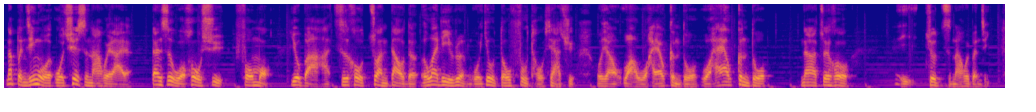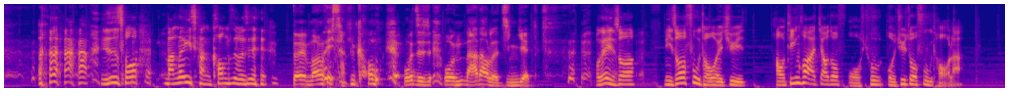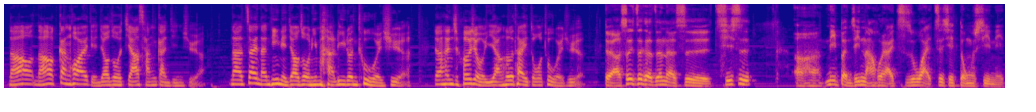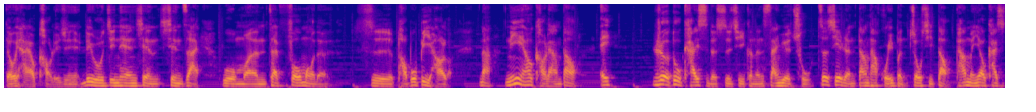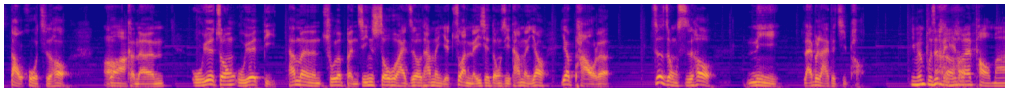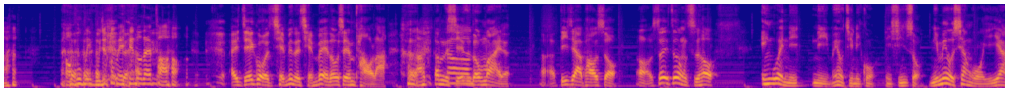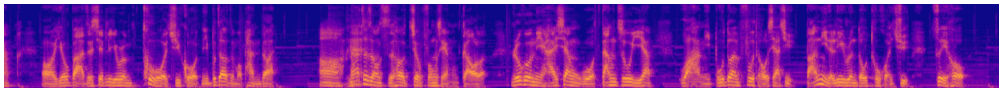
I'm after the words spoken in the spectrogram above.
那本金我我确实拿回来了，但是我后续 formal 又把之后赚到的额外利润我又都复投下去。我想，哇，我还要更多，我还要更多。那最后，就只拿回本金。你是说忙了一场空，是不是？对，忙了一场空。我只是我拿到了经验。我跟你说。”你说复投回去，好听话叫做我复我去做复投啦，然后然后干话一点叫做加仓干进去啊，那再难听一点叫做你把利润吐回去了，像喝喝酒一样，喝太多吐回去了。对啊，所以这个真的是，其实呃，你本金拿回来之外，这些东西你都还要考虑进去。例如今天现现在我们在 formal 的是跑步币好了，那你也要考量到，哎。热度开始的时期，可能三月初，这些人当他回本周期到，他们要开始到货之后，啊，可能五月中、五月底，他们除了本金收回来之后，他们也赚了一些东西，他们要要跑了。这种时候，你来不来得及跑？你们不是每天都在跑吗？跑步不不就每天都在跑？哎，结果前面的前辈都先跑了，他们的鞋子都卖了，啊，低价抛售。哦，所以这种时候，因为你你没有经历过，你新手，你没有像我一样哦，有把这些利润吐回去过，你不知道怎么判断哦。那这种时候就风险很高了。如果你还像我当初一样，哇，你不断复投下去，把你的利润都吐回去，最后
